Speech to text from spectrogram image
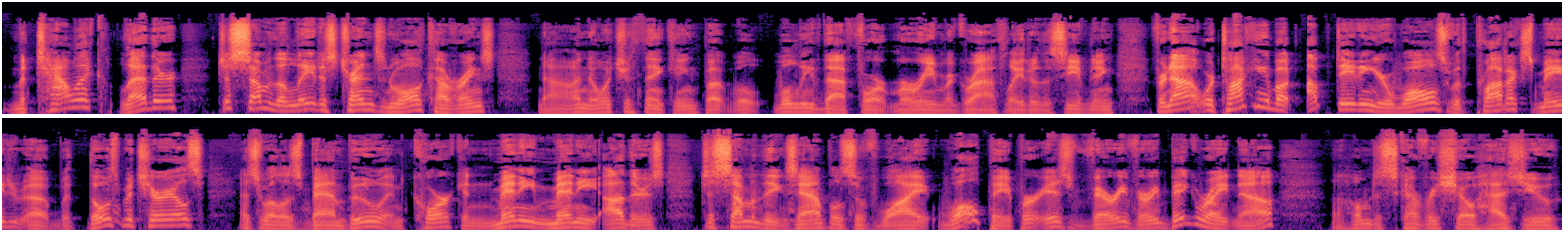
metallic, leather, just some of the latest trends in wall coverings. Now, I know what you're thinking, but we'll, we'll leave that for Marie McGrath later this evening. For now, we're talking about updating your walls with products made uh, with those materials, as well as bamboo and cork and many, many others. Just some of the examples of why wallpaper is very, very big right now the Home Discovery Show has you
